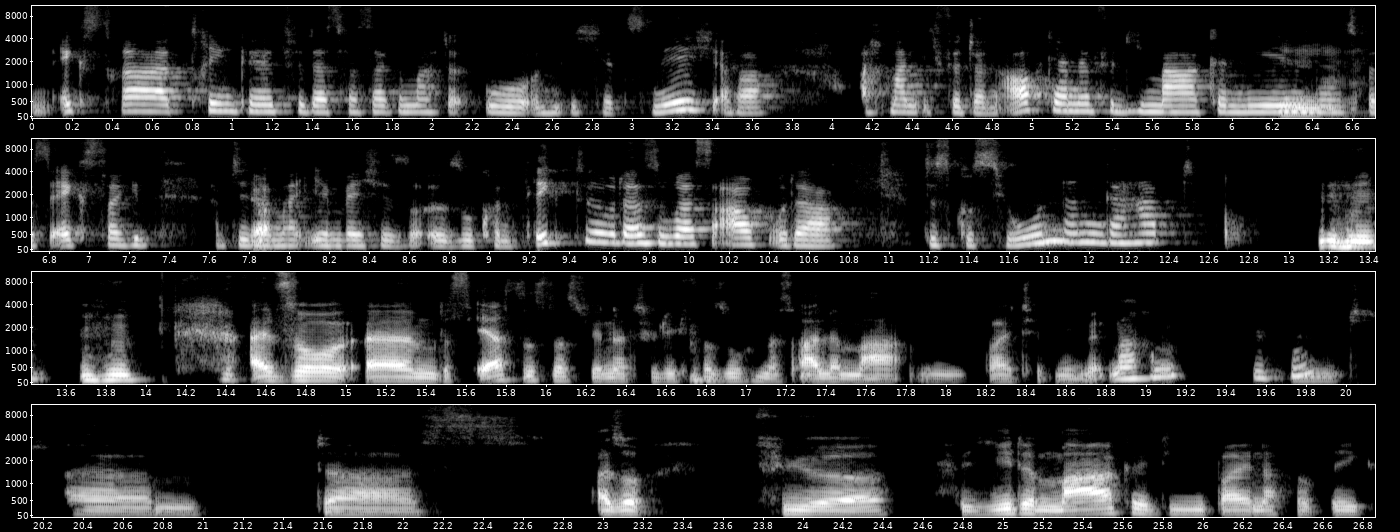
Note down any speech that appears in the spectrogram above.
ein extra Trinkgeld für das, was er gemacht hat, oh, und ich jetzt nicht, aber ach man, ich würde dann auch gerne für die Marke nähen, mhm. wo es was extra gibt. Habt ihr ja. da mal irgendwelche so, so, Konflikte oder sowas auch oder Diskussionen dann gehabt? Mhm, mhm. Also ähm, das Erste ist, dass wir natürlich versuchen, dass alle Marken bei Tiffany mitmachen. Mhm. Und ähm, das, also für, für jede Marke, die bei einer Fabrik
